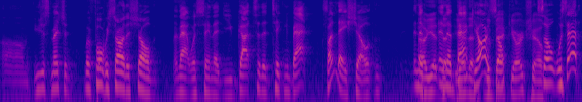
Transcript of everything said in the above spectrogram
um, you just mentioned before we started the show, Matt was saying that you got to the Taking Back Sunday show in the, Oh, yeah, in the- the yeah, the- backyard. the so, backyard show. So was that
